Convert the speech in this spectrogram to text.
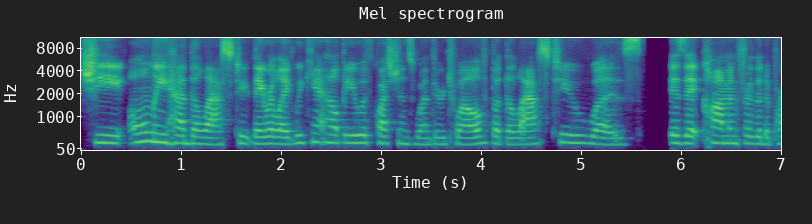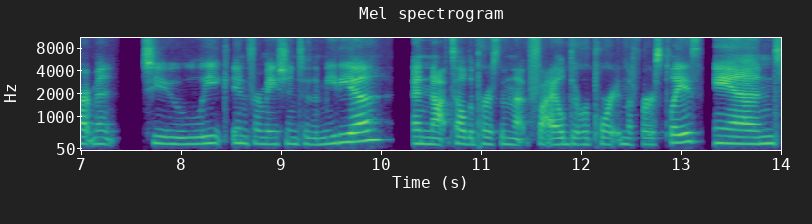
she only had the last two. They were like, we can't help you with questions one through 12, but the last two was Is it common for the department to leak information to the media and not tell the person that filed the report in the first place? And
